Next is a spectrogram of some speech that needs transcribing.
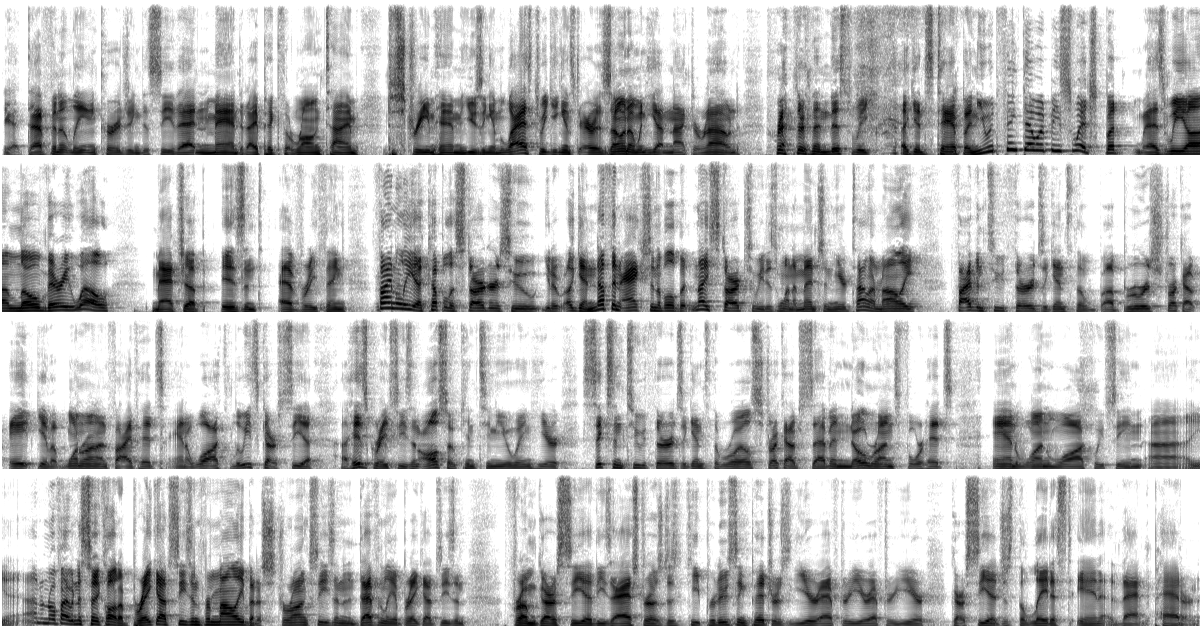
Yeah, definitely encouraging to see that. And man, did I pick the wrong time to stream him using him last week against Arizona when he got knocked around rather than this week against Tampa. And you would think that would be switched, but as we all know very well, matchup isn't everything. Finally, a couple of starters who, you know, again, nothing actionable, but nice starts we just want to mention here. Tyler Mahle Five and two thirds against the uh, Brewers, struck out eight, gave up one run on five hits and a walk. Luis Garcia, uh, his great season also continuing here. Six and two thirds against the Royals, struck out seven, no runs, four hits, and one walk. We've seen, uh, yeah, I don't know if I would necessarily call it a breakout season from Mahle, but a strong season and definitely a breakout season from Garcia. These Astros just keep producing pitchers year after year after year. Garcia just the latest in that pattern.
